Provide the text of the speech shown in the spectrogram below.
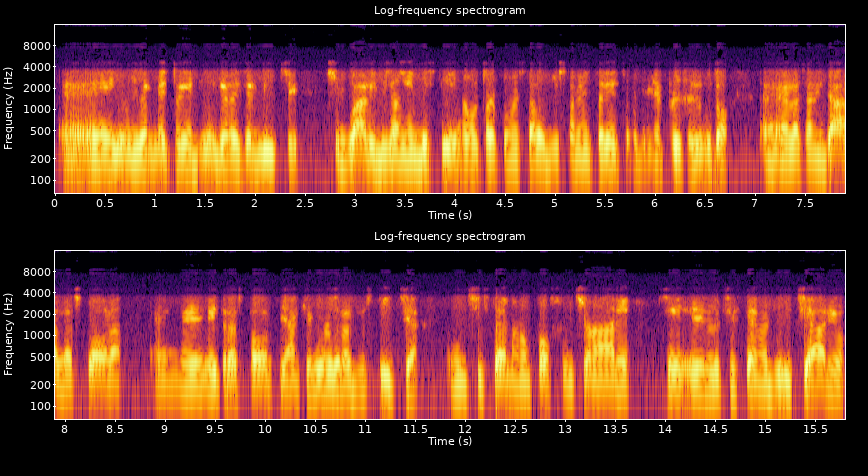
eh, io mi permetto di aggiungere i servizi sui quali bisogna investire, oltre a come è stato giustamente detto chi mi ha preceduto, eh, la sanità, la scuola eh, i trasporti, anche quello della giustizia. Un sistema non può funzionare se il sistema giudiziario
